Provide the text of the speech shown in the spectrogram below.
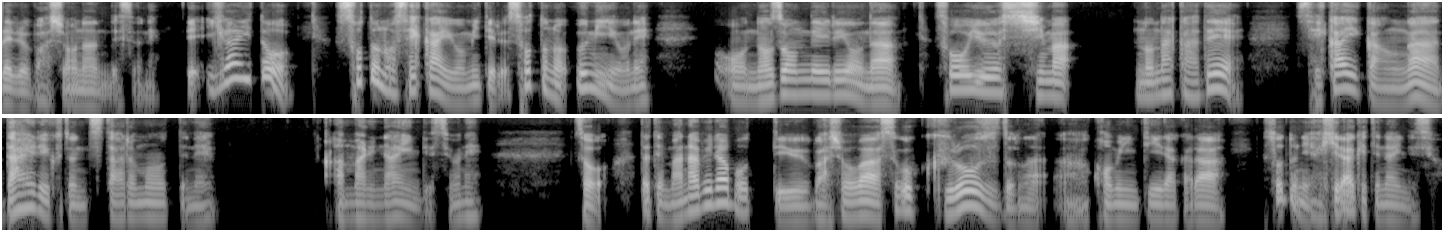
れる場所なんですよね。で、意外と外の世界を見てる、外の海をね、を望んでいるような、そういう島の中で、世界観がダイレクトに伝わるものってね、あんまりないんですよね。そう。だって学びラボっていう場所はすごくクローズドな、コミュニティだから、外には開けてないんですよ。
